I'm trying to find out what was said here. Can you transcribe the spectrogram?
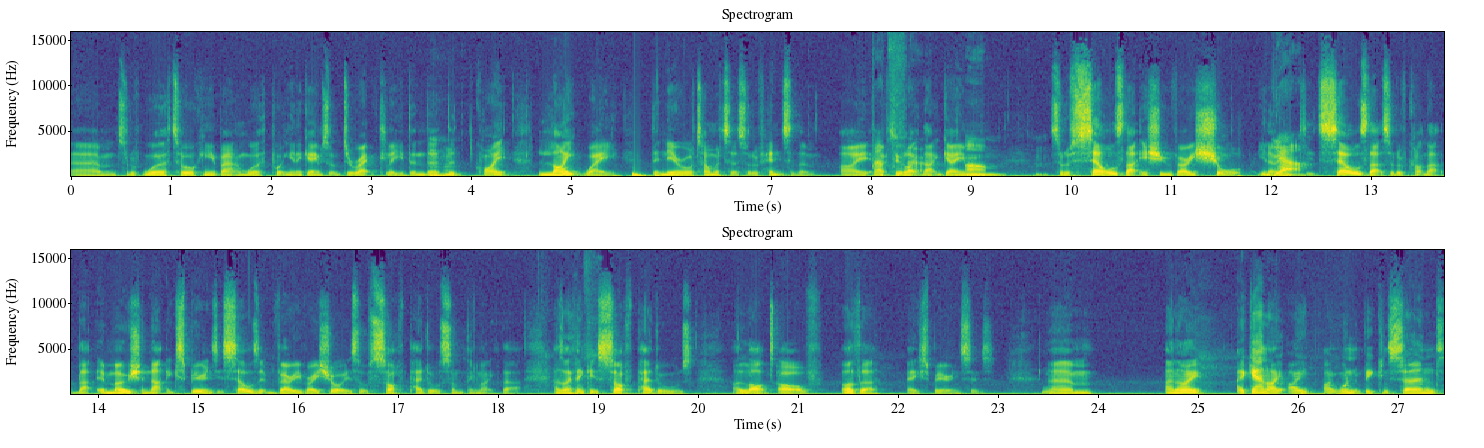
um, sort of worth talking about and worth putting in a game sort of directly than the, the quite light way that NieR Automata sort of hints at them. I, I feel like that game um, sort of sells that issue very short. You know, Yeah. it, it sells that sort of con- that that emotion, that experience. It sells it very very short. It sort of soft pedals something like that, as I think it soft pedals a lot of other experiences. Um, and I again, I, I, I wouldn't be concerned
